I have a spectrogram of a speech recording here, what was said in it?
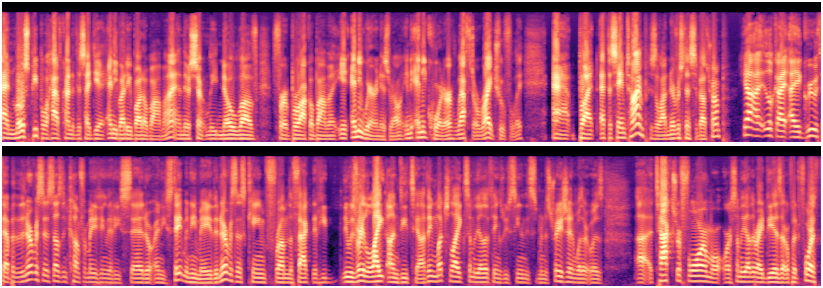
and most people have kind of this idea anybody but Obama, and there's certainly no love for Barack Obama in, anywhere in Israel, in any quarter, left or right, truthfully. Uh, but at the same time, there's a lot of nervousness about Trump. Yeah, I, look, I, I agree with that, but the nervousness doesn't come from anything that he said or any statement he made. The nervousness came from the fact that he it was very light on detail. I think much like some of the other things we've seen in this administration, whether it was uh, tax reform or, or some of the other ideas that were put forth,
